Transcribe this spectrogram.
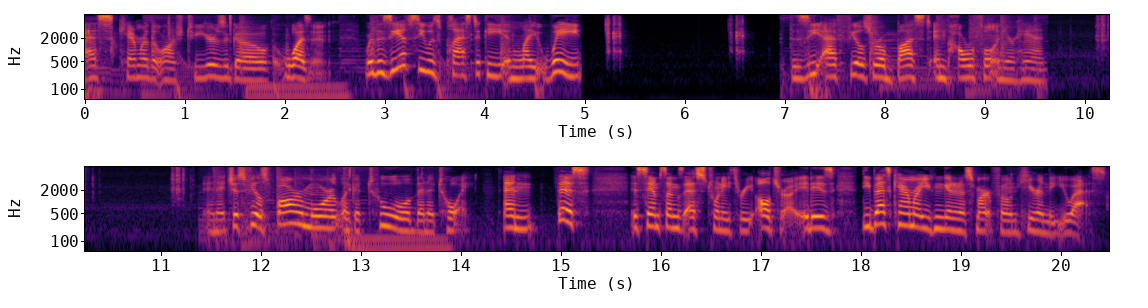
S camera that launched two years ago, wasn't. Where the ZFC was plasticky and lightweight, the ZF feels robust and powerful in your hand. And it just feels far more like a tool than a toy. And this is Samsung's S23 Ultra. It is the best camera you can get in a smartphone here in the US.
